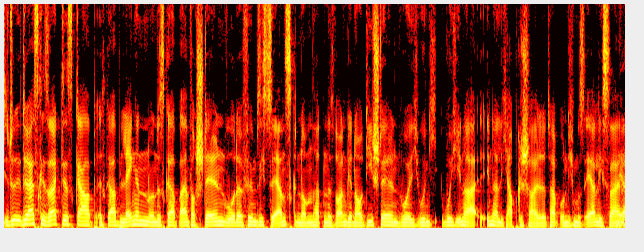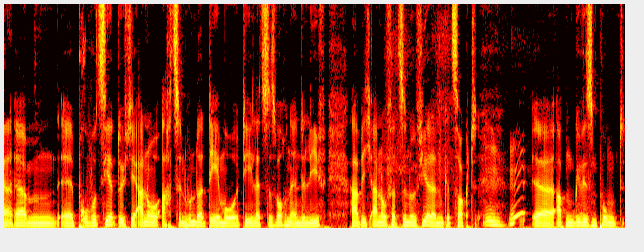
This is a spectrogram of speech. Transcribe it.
du, du hast gesagt, es gab, es gab Längen und es gab einfach Stellen, wo der Film sich zu ernst genommen hat. Und es waren genau die Stellen, wo ich, wo ich, wo ich inner, innerlich abgeschaltet habe. Und ich muss ehrlich sein, Ja. ähm, äh, provoziert durch die Anno 1800 Demo, die letztes Wochenende lief, habe ich Anno 1404 dann gezockt. Mhm. Äh, ab einem gewissen Punkt,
